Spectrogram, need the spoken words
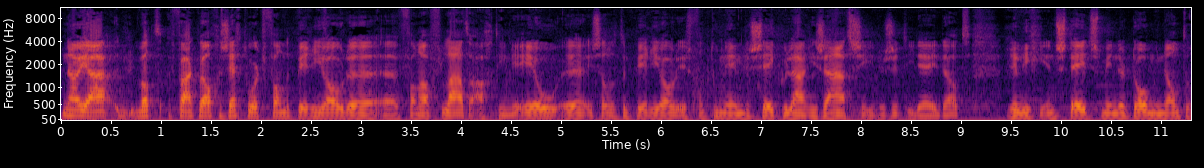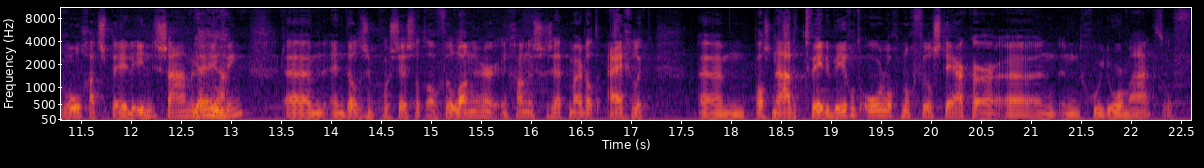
Nou ja, wat vaak wel gezegd wordt van de periode eh, vanaf late 18e eeuw, eh, is dat het een periode is van toenemende secularisatie. Dus het idee dat religie een steeds minder dominante rol gaat spelen in de samenleving. Ehm, en dat is een proces dat al veel langer in gang is gezet, maar dat eigenlijk ehm, pas na de Tweede Wereldoorlog nog veel sterker eh, een, een groei doormaakt. Of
